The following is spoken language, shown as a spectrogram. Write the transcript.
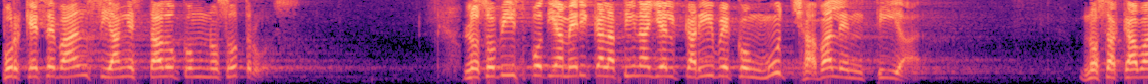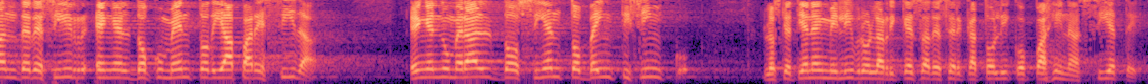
¿Por qué se van si han estado con nosotros? Los obispos de América Latina y el Caribe con mucha valentía nos acaban de decir en el documento de Aparecida, en el numeral 225, los que tienen mi libro La riqueza de ser católico, página 7,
